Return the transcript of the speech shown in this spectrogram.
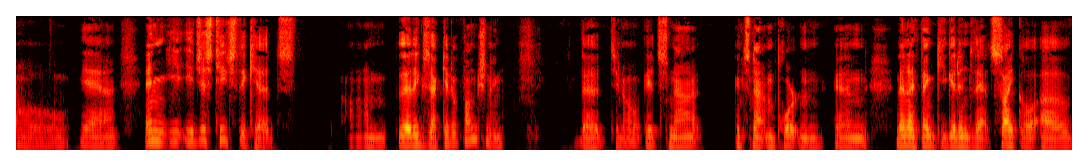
oh, yeah. And you, you just teach the kids um, that executive functioning, that, you know, it's not. It's not important. And then I think you get into that cycle of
